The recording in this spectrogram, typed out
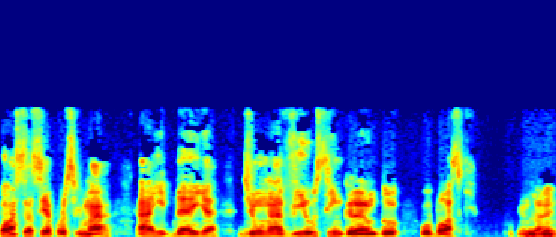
possa se aproximar à ideia de um navio singrando o bosque. Uhum.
